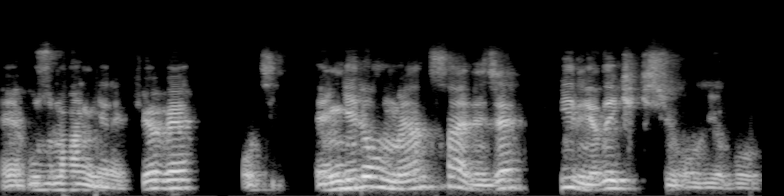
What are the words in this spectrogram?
e, uzman gerekiyor ve engeli olmayan sadece bir ya da iki kişi oluyor bu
